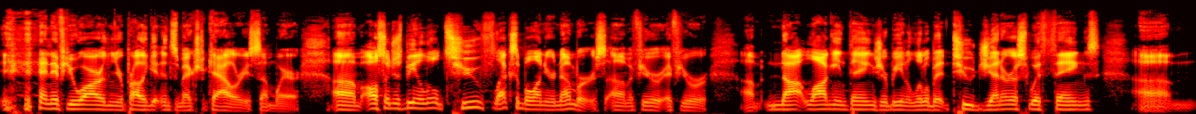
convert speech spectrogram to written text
and if you are, then you're probably getting some extra calories somewhere. Um, also, just being a little too flexible on your numbers. Um, if you're if you're um, not logging things, you're being a little bit too generous with things. Um,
